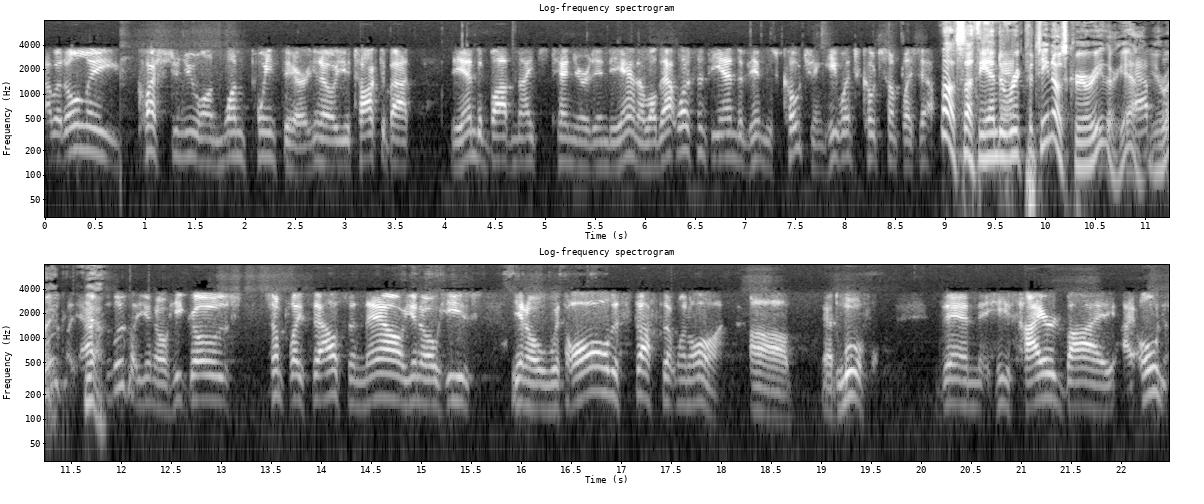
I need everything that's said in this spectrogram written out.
I would only question you on one point there. You know, you talked about the end of Bob Knight's tenure at Indiana. Well, that wasn't the end of him as coaching. He went to coach someplace else. Well, it's not the end of Rick Pitino's career either. Yeah, absolutely, you're right. Absolutely. Yeah. You know, he goes someplace else, and now you know he's you know with all the stuff that went on uh, at Louisville, then he's hired by Iona.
